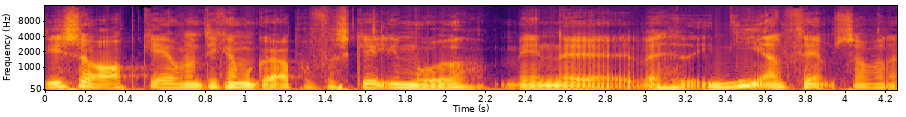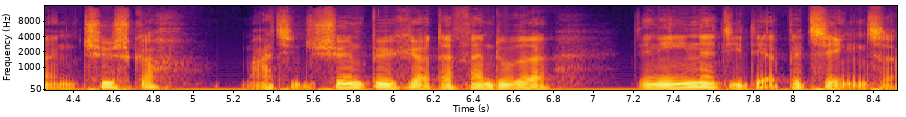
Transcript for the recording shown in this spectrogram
det er så opgaven, og det kan man gøre på forskellige måder, men øh, hvad hed, i 99, så var der en tysker, Martin Schönbücher, der fandt ud af den ene af de der betingelser,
